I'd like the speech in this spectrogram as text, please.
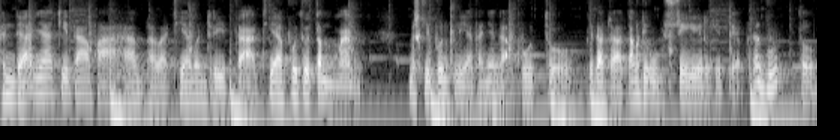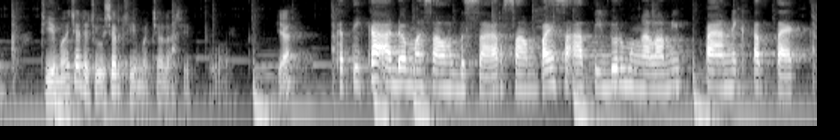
hendaknya kita paham bahwa dia menderita, dia butuh teman, meskipun kelihatannya nggak butuh. Kita datang diusir gitu ya, padahal butuh. Diem aja ada diusir, diem aja lah situ. Ya ketika ada masalah besar sampai saat tidur mengalami panic attack,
